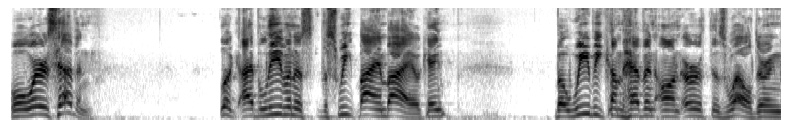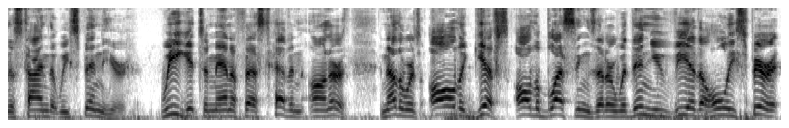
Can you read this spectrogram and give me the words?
Well, where's heaven? Look, I believe in a, the sweet by and by, okay? But we become heaven on earth as well during this time that we spend here. We get to manifest heaven on earth. In other words, all the gifts, all the blessings that are within you via the Holy Spirit,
